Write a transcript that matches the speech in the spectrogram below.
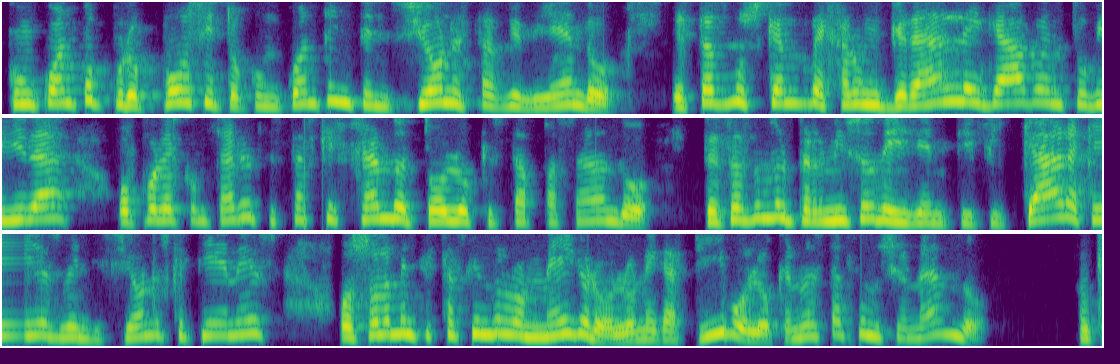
Con cuánto propósito, con cuánta intención estás viviendo. ¿Estás buscando dejar un gran legado en tu vida o por el contrario te estás quejando de todo lo que está pasando? ¿Te estás dando el permiso de identificar aquellas bendiciones que tienes o solamente estás viendo lo negro, lo negativo, lo que no está funcionando? ¿Ok?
